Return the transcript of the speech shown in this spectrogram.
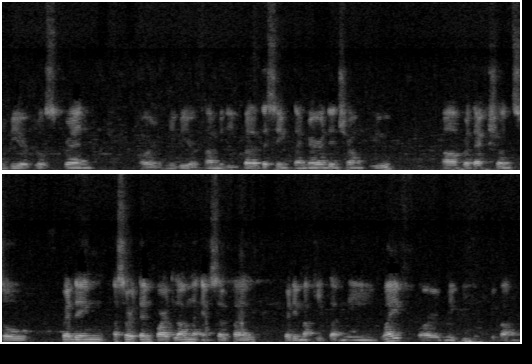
maybe your close friend, or maybe your family. But at the same time, meron din siyang view uh, protection. So, pwedeng a certain part lang ng Excel file, pwede makita ni wife or maybe ibang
